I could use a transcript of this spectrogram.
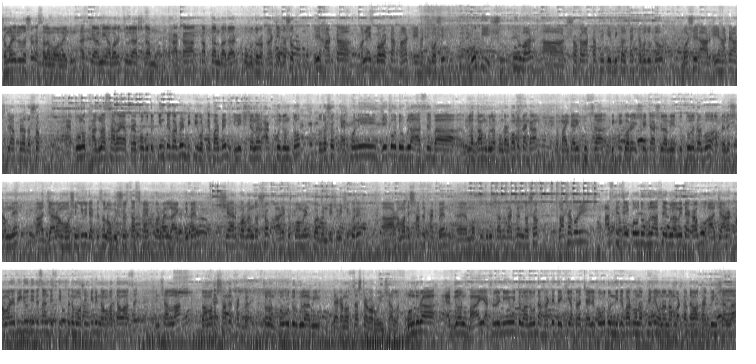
সম্মানিত দর্শক, আসসালামু আলাইকুম। আজকে আমি আবার চলে আসলাম ঢাকা কাপ্তান বাজার কবুতর হাটে। দর্শক, এই হাটটা অনেক বড় একটা হাট, এই হাটটি বসে প্রতি শুক্রবার আর সকাল আটটা থেকে বিকাল চারটা পর্যন্ত বসে। আর এই হাটে আসলে আপনারা দর্শক কোনো খাজনা ছাড়াই আপনারা কবুতর কিনতে পারবেন, বিক্রি করতে পারবেন, ইলেকশনের আগ পর্যন্ত। তো দর্শক, এখনই যে কবুতরগুলো আছে বা এগুলোর দামগুলো কোনটার কত টাকা, পাইকারি খুচরা বিক্রি করে, সেটা আসলে আমি একটু তুলে ধরবো আপনাদের সামনে। আর যারা মহসিন টিভি দেখতেছেন, অবশ্যই সাবস্ক্রাইব করবেন, লাইক দিবেন, শেয়ার করবেন দর্শক, আর একটু কমেন্ট করবেন বেশি বেশি করে। আর আমাদের সাথে থাকবেন মহসিন টিভির সাথে থাকবেন দর্শক। তো আশা করি আজকে যে কৌতুকগুলো আছে এগুলো আমি দেখাবো। আর যারা খামারের ভিডিও দিতে চান ডিসক্রিপশনে মহসিন টিভির নাম্বার দেওয়া আছে, ইনশাল্লাহ। তো আমাদের সাথে থাকবেন। চলুন, কবুতরগুলো আমি দেখানোর চেষ্টা করব, ইনশাল্লাহ। বন্ধুরা, একজন ভাই আসলে নিয়মিত মাঝে মধ্যে হাটে দেখি, আপনারা চাইলে কবুতর নিতে পারব ওনার থেকে, ওনার নাম্বারটা দেওয়া থাকবে, ইনশাল্লাহ।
